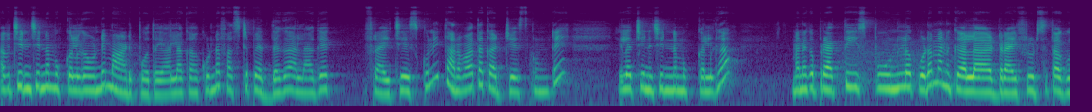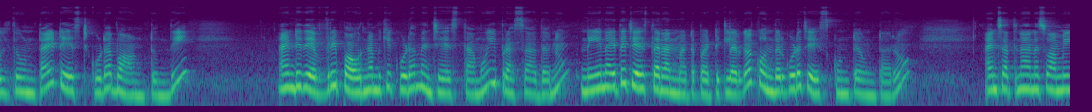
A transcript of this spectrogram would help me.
అవి చిన్న చిన్న ముక్కలుగా ఉండి మాడిపోతాయి. అలా కాకుండా ఫస్ట్ పెద్దగా అలాగే ఫ్రై చేసుకుని తర్వాత కట్ చేసుకుంటే ఇలా చిన్న చిన్న ముక్కలుగా మనకు ప్రతి స్పూన్లో కూడా మనకు అలా డ్రై ఫ్రూట్స్ తగులుతూ ఉంటాయి టేస్ట్ కూడా బాగుంటుంది. అండ్ ఇది ఎవ్రీ పౌర్ణమికి కూడా మేము చేస్తాము ఈ ప్రసాదను. నేనైతే చేస్తానన్నమాట పర్టికులర్గా కొందరు కూడా చేసుకుంటూ ఉంటారు. అండ్ సత్యనారాయణ స్వామి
